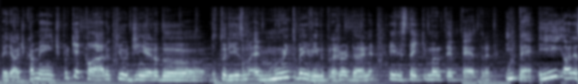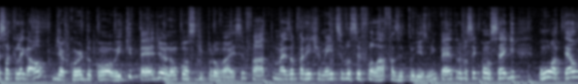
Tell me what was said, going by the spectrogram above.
periodicamente, porque é claro que o dinheiro do, do turismo é muito bem-vindo para Jordânia, e eles têm que manter Petra em pé. E olha só que legal, de acordo com a Wikipédia, eu não consegui provar esse fato, mas aparentemente, se você for lá fazer turismo em Petra, você consegue um hotel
